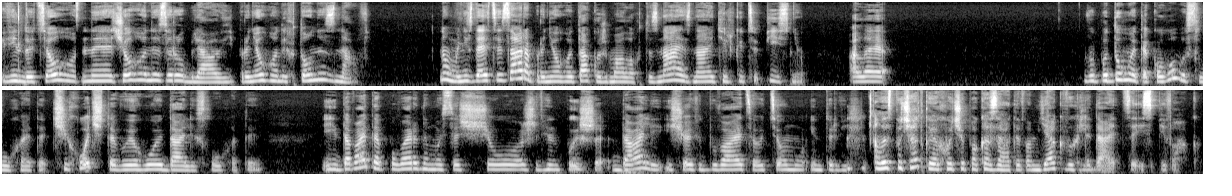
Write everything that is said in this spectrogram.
він до цього нічого не заробляв, і про нього ніхто не знав. Ну, мені здається, зараз про нього також мало хто знає, знає тільки цю пісню. Але ви подумайте, кого ви слухаєте, чи хочете ви його і далі слухати. І давайте повернемося, що ж він пише далі і що відбувається у цьому інтерв'ю. Але спочатку я хочу показати вам, як виглядає цей співак.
